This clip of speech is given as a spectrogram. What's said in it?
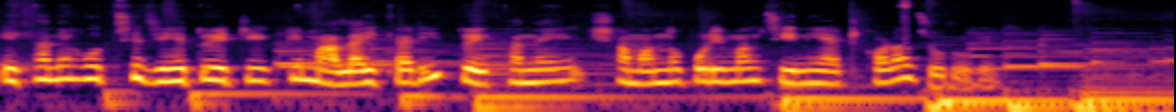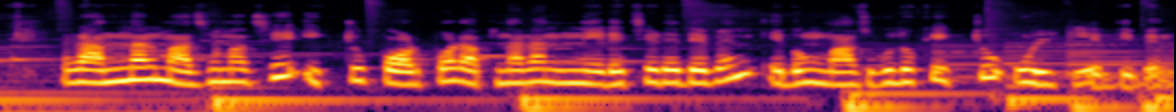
এখানে হচ্ছে যেহেতু এটি একটি মালাইকারি, তো এখানে সামান্য পরিমাণ চিনি অ্যাড করা জরুরি। রান্নার মাঝে মাঝে একটু পরপর আপনারা নেড়ে চেড়ে দেবেন এবং মাছগুলোকে একটু উল্টিয়ে দিবেন।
